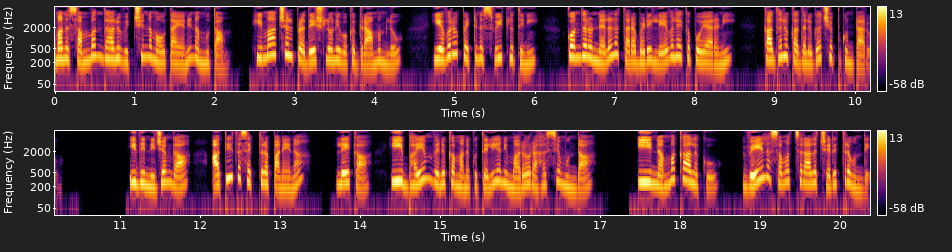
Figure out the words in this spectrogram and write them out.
మన సంబంధాలు విచ్ఛిన్నమవుతాయని నమ్ముతాం. హిమాచల్ ప్రదేశ్లోని ఒక గ్రామంలో ఎవరో పెట్టిన స్వీట్లు తిని కొందరు నెలల తరబడి లేవలేకపోయారని కథలు కథలుగా చెప్పుకుంటారు. ఇది నిజంగా అతీత శక్తుల పనేనా? లేక ఈ భయం వెనుక మనకు తెలియని మరో రహస్యముందా ఈ నమ్మకాలకు వేల సంవత్సరాల చరిత్ర ఉంది.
